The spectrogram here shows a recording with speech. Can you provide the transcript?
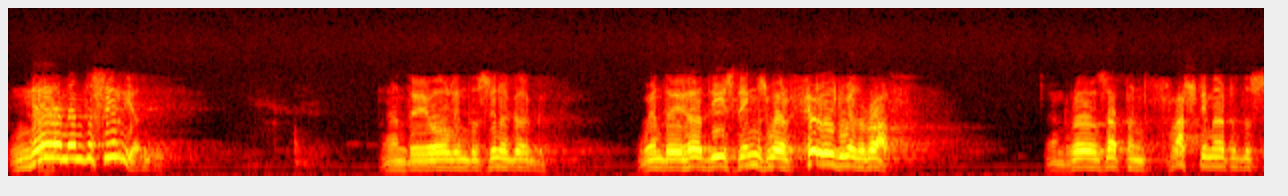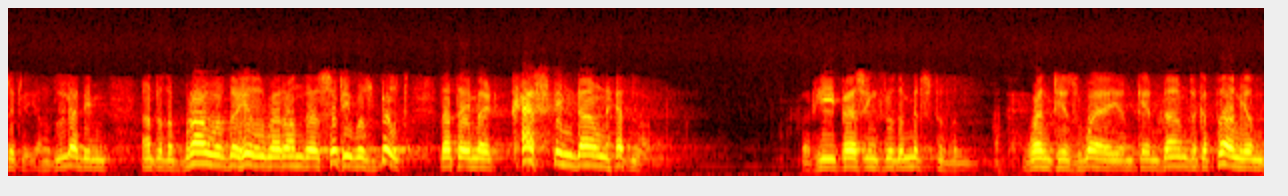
Naaman the Syrian. And they all in the synagogue, when they heard these things, were filled with wrath and rose up and thrust him out of the city, and led him unto the brow of the hill whereon their city was built, that they might cast him down headlong. But he, passing through the midst of them, went his way and came down to Capernaum,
